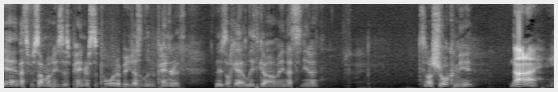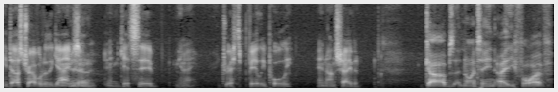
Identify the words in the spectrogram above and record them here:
Yeah, and that's for someone who's a Penrith supporter, but he doesn't live at Penrith. He lives like out at Lithgow. I mean, that's you know, it's not a short commute. No, no, he does travel to the games Yeah. and, and gets there, you know, dressed fairly poorly and unshaven. Garbs 1985,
